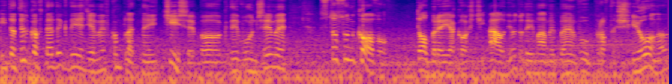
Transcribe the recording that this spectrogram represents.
i to tylko wtedy, gdy jedziemy w kompletnej ciszy, bo gdy włączymy stosunkowo dobrej jakości audio, tutaj mamy BMW Professional,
